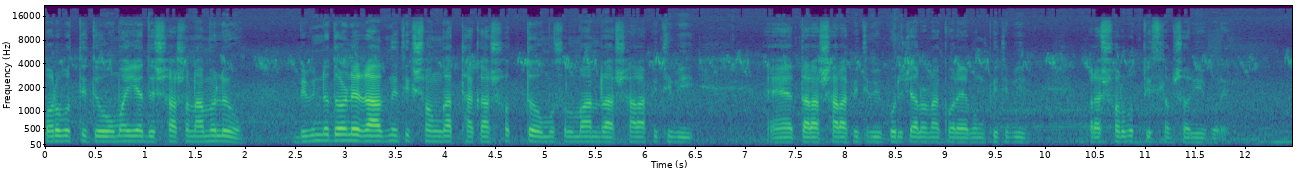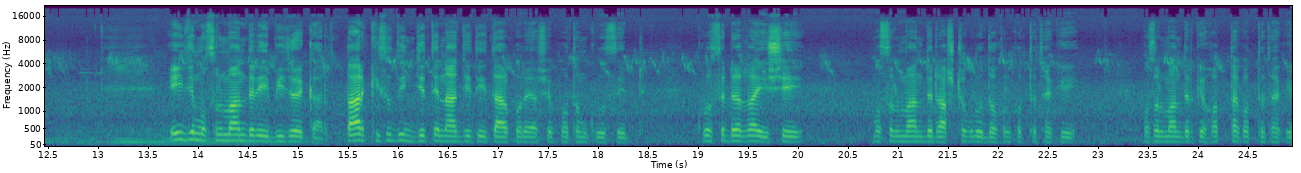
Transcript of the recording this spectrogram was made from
পরবর্তীতে ওমাইয়াদের শাসন আমলেও বিভিন্ন ধরনের রাজনৈতিক সংঘাত থাকা সত্ত্বেও মুসলমানরা সারা পৃথিবী তারা সারা পৃথিবী পরিচালনা করে এবং পৃথিবীর প্রায় সর্বত্র ইসলাম ছড়িয়ে পড়ে। এই যে মুসলমানদের এই বিজয়কার তার কিছুদিন যেতে না যেতেই তারপরে আসে প্রথম ক্রুসেড। ক্রুসেডাররা এসে মুসলমানদের রাষ্ট্রগুলো দখল করতে থাকে, মুসলমানদেরকে হত্যা করতে থাকে,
